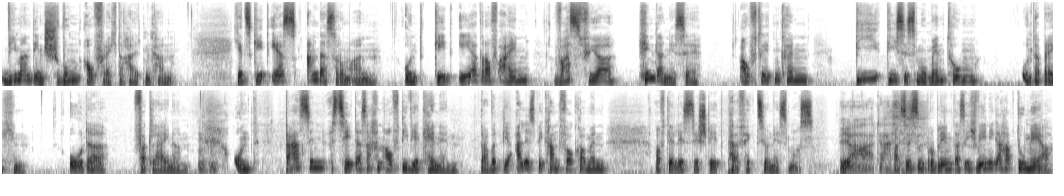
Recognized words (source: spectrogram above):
wie man den Schwung aufrechterhalten kann. Jetzt geht er es andersrum an und geht eher darauf ein, was für Hindernisse auftreten können, die dieses Momentum unterbrechen oder verkleinern. Und da sind, zählt er Sachen auf, die wir kennen. Da wird dir alles bekannt vorkommen. Auf der Liste steht Perfektionismus. Ja, das Das ist ein Problem, dass ich weniger habe, du mehr.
